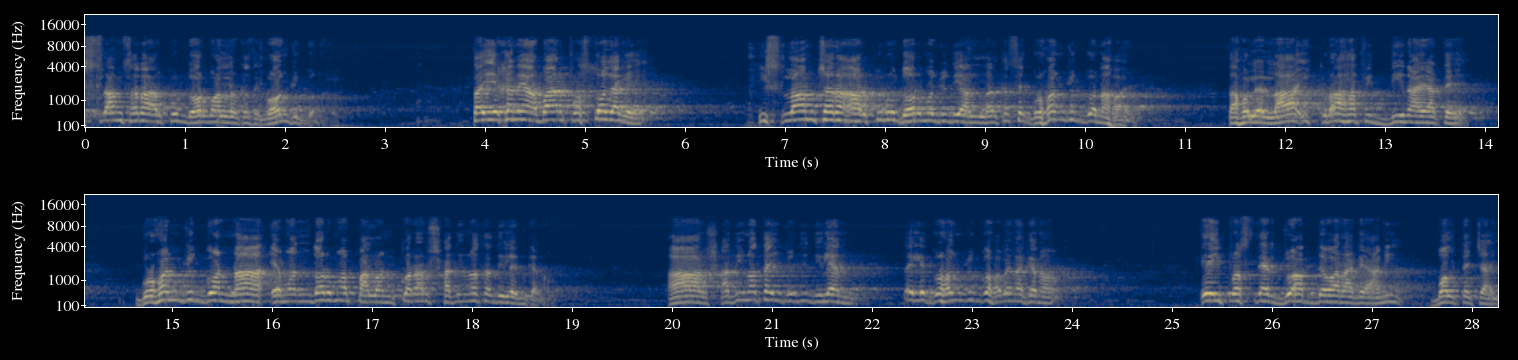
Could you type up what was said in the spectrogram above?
ইসলাম ছাড়া আর কোন ধর্ম আল্লাহর কাছে গ্রহণযোগ্য না। তাই এখানে আবার প্রশ্ন জাগে, ইসলাম ছাড়া আর কোনো ধর্ম যদি আল্লাহর কাছে গ্রহণযোগ্য না হয়, তাহলে লা ইকরাহাফিদ্দিন আয়াতে গ্রহণযোগ্য না এমন ধর্ম পালন করার স্বাধীনতা দিলেন কেন? আর স্বাধীনতাই যদি দিলেন, তাইলে গ্রহণযোগ্য হবে না কেন? এই প্রশ্নের জবাব দেওয়ার আগে আমি বলতে চাই,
